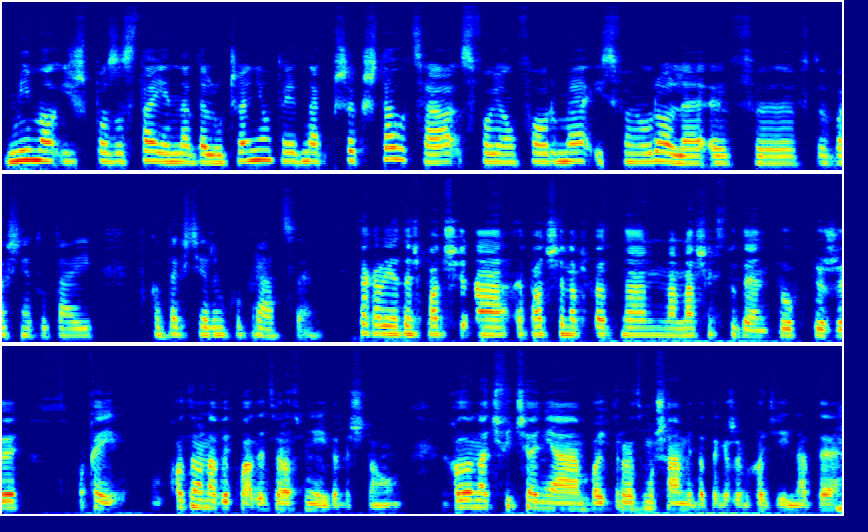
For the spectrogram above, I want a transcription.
mimo iż pozostaje nadal uczelnią, to jednak przekształca swoją formę i swoją rolę y, w, w właśnie tutaj w kontekście rynku pracy. Tak, ale ja też patrzę na, patrzę na przykład na, na naszych studentów, którzy, okej, chodzą na wykłady, coraz mniej zresztą, chodzą na ćwiczenia, bo ich trochę zmuszamy do tego, żeby chodzili na te e,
